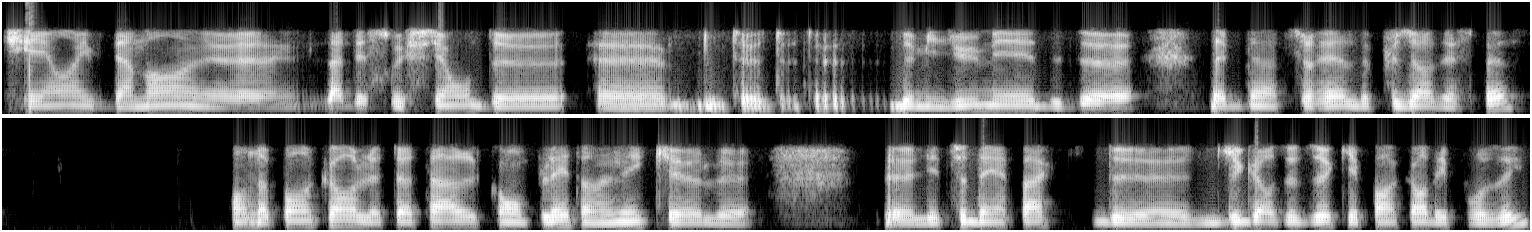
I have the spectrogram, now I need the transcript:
créant évidemment euh, la destruction de, de, de, de, de milieux humides, d'habitats naturels de plusieurs espèces. On n'a pas encore le total complet, étant donné que le, l'étude d'impact du gazoduc n'est pas encore déposée.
